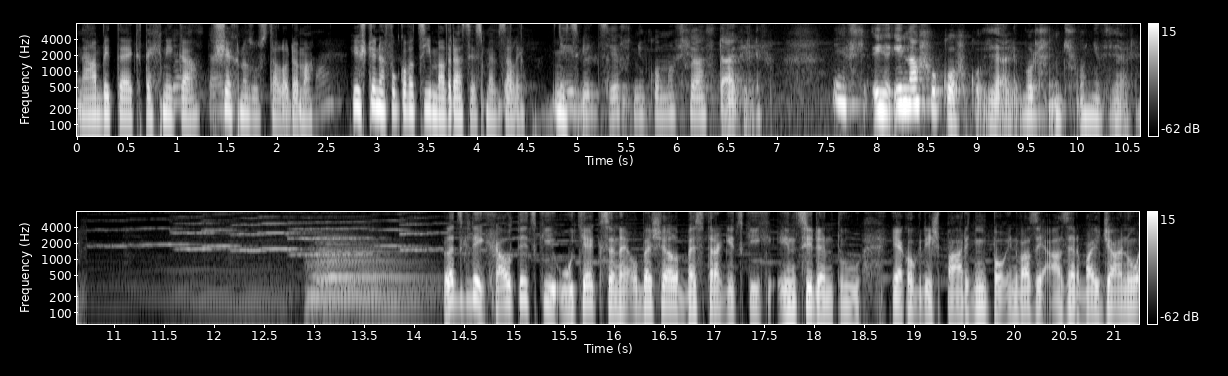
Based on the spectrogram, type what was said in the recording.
nábytek, technika, všechno zůstalo doma. Ještě nafukovací madraci jsme vzali. Nic víc. И, и, и нашу кошку взяли, больше ничего не взяли. Leckdy chaotický útěk se neobešel bez tragických incidentů, jako když pár dní po invazi Azerbajdžánu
